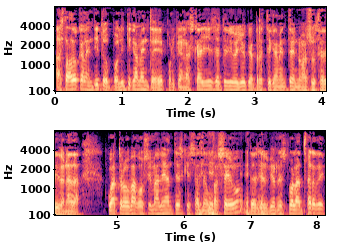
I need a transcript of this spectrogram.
Ha estado calentito políticamente, ¿eh? porque en las calles ya te digo yo que prácticamente no ha sucedido nada. Cuatro vagos y maleantes que se han dado un paseo desde el viernes por la tarde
